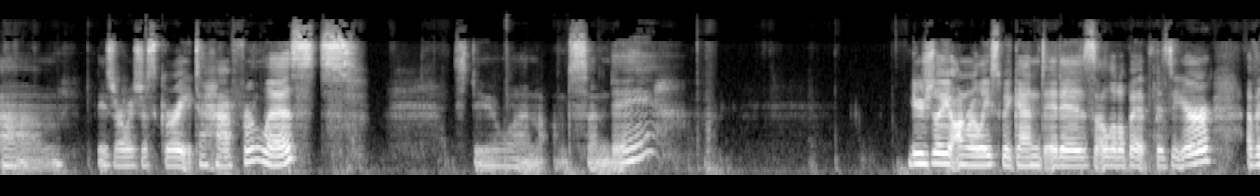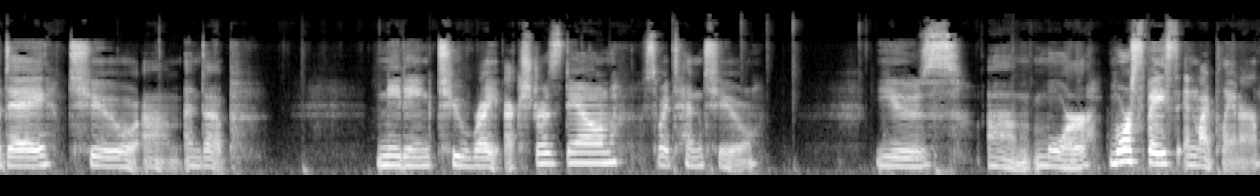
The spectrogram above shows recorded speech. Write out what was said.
Um, these are always just great to have for lists. Let's do one on Sunday. Usually on release weekend, it is a little bit busier of a day to um, end up needing to write extras down. So I tend to use um, more, more space in my planner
